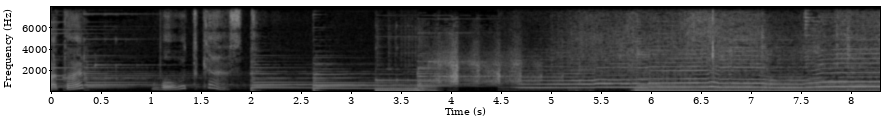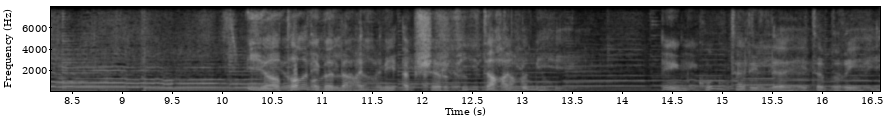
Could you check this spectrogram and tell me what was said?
قطر بودكاست. يا طالب العلم أبشر في تعلمه. إن كنت لله تبغيه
